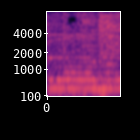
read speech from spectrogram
hayatım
